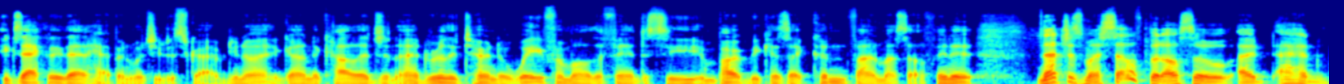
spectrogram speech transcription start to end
exactly that happened, what you described. You know, I had gone to college and I had really turned away from all the fantasy in part because I couldn't find myself in it. Not just myself, but also I, I had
